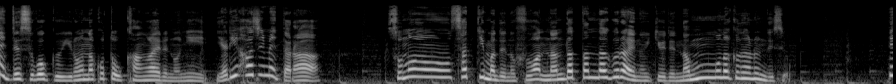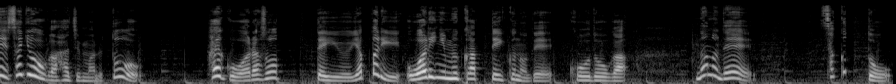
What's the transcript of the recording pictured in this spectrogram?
前ってすごくいろんなことを考えるのにやり始めたらそのさっきまでの不安何だったんだぐらいの勢いで何もなくなるんですよ。で作業が始まると早く終わらそうっていうやっぱり終わりに向かっていくので行動が。なのでサクッと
